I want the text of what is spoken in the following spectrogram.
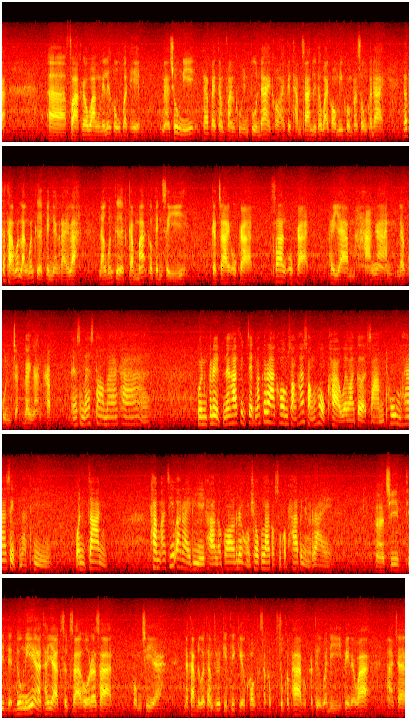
อ่าฝากระวังในเรื่องของอุบัติเหตุ นะช่วงนี้ถ้าไปทำฟันขูดหินปูนได้ขอให้ไปทำซะหรือถวายของมีคมพระสงฆ์ก็ได้ แล้วถ้าถามว่าหลังวันเกิดเป็นอย่างไรล่ะ หลังวันเกิดกรรมะก็เป็นสี กระจายโอกาส สร้างโอกาสพยายามหางานแล้วคุณจะได้งานครับ SMS ต่อมาค่ะ คุณกริตนะคะ 17 มกราคม 2526 ค่ะ เวลาเกิด 3 ทุ่ม 50 นาที วันจันทร์ทำอาชีพอะไรดีคะ แล้วก็เรื่องของโชคลาภกับสุขภาพเป็นอย่างไร อาชีพที่เด็ดดวงนี้ถ้าอยากศึกษาโหราศาสตร์ ผมเชียร์นะครับหรือว่าทำธุรกิจที่เกี่ยวข้องกับสุขภาพก็ถือว่าดีเพียงแต่ว่าอาจจะ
